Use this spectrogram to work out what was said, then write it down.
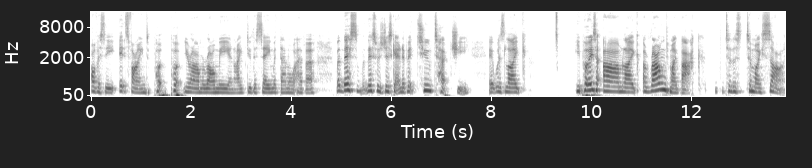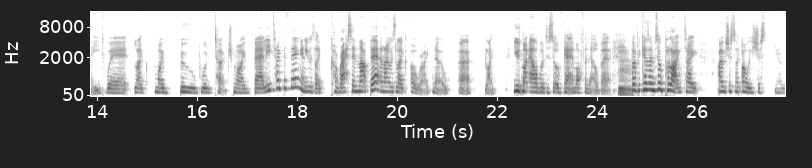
obviously, it's fine to put put your arm around me, and I do the same with them or whatever. But this this was just getting a bit too touchy. It was like he put his arm like around my back to the to my side where like my boob would touch my belly type of thing and he was like caressing that bit and I was like oh right no uh like use my elbow to sort of get him off a little bit Mm. but because I'm so polite I I was just like oh he's just you know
